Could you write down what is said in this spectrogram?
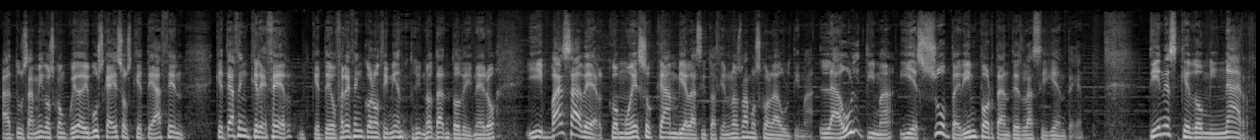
a tus amigos con cuidado y busca esos que te hacen que te hacen crecer, que te ofrecen conocimiento y no tanto dinero y vas a ver cómo eso cambia la situación. Nos vamos con la última. La última y es súper importante es la siguiente. Tienes que dominar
